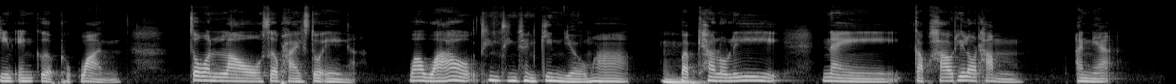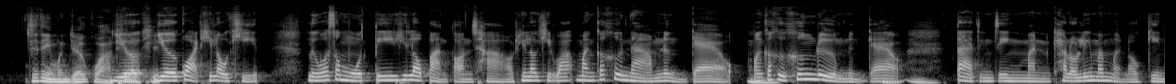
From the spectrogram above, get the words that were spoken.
กินเองเกือบทุกวัน จนเราเซอร์ไพรส์ตัวเองอะว่าว้าวจริง ๆ ฉันกินเยอะมาก แบบแคลอรี่ในกับข้าวที่เราทำอันเนี้ยที่จริงมันเยอะกว่าเยที่อะเราคิดเยอะกว่าที่เราคิด หรือว่าสมูทตี้ที่เราปั่นตอนเช้าที่เราคิดว่ามันก็คือน้ำหนึ่งแก้ว มันก็คือเครื่องดื่มหนึ่งแก้ว แต่จริง ๆ มันแคลอรี่มันเหมือนเรากิน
